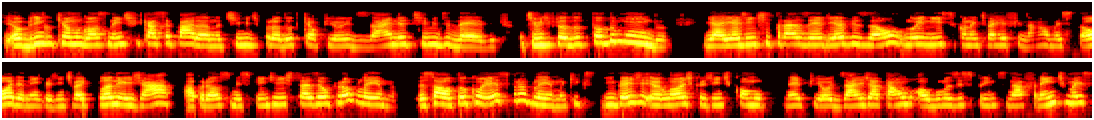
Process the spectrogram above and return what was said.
eu brinco que eu não gosto nem de ficar separando o time de produto, que é o PO design, e o time de dev. O time de produto, todo mundo. E aí a gente trazer ali a visão no início, quando a gente vai refinar uma história, né, que a gente vai planejar a próxima sprint, a gente trazer o problema. pessoal, eu tô com esse problema. Que, em vez de, eu, lógico, a gente como né, PO design já está um, algumas sprints na frente, mas o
